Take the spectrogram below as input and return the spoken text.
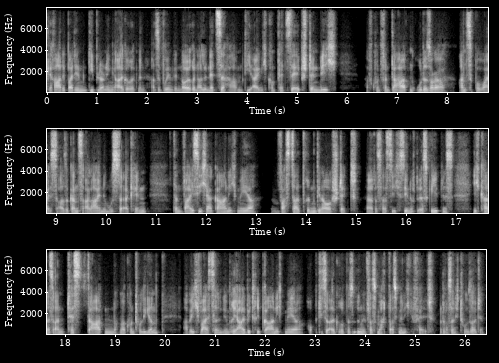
gerade bei den Deep Learning Algorithmen, also wo wir neuronale Netze haben, die eigentlich komplett selbstständig aufgrund von Daten oder sogar unsupervised, also ganz alleine Muster erkennen, dann weiß ich ja gar nicht mehr, was da drin genau steckt. Ja, das heißt, ich sehe nur das Ergebnis, ich kann es an Testdaten nochmal kontrollieren, aber ich weiß dann im Realbetrieb gar nicht mehr, ob dieser Algorithmus irgendetwas macht, was mir nicht gefällt oder was er nicht tun sollte.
